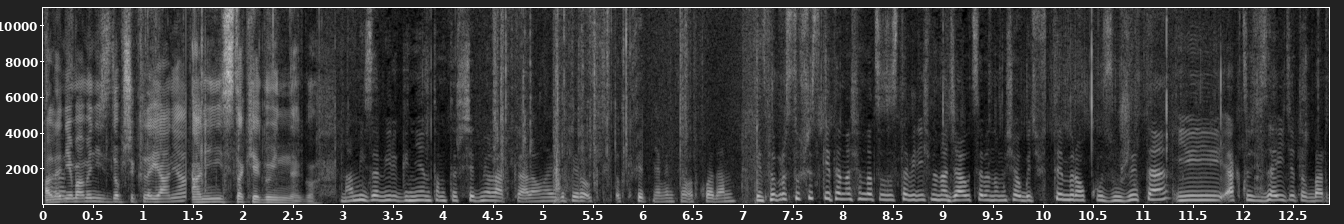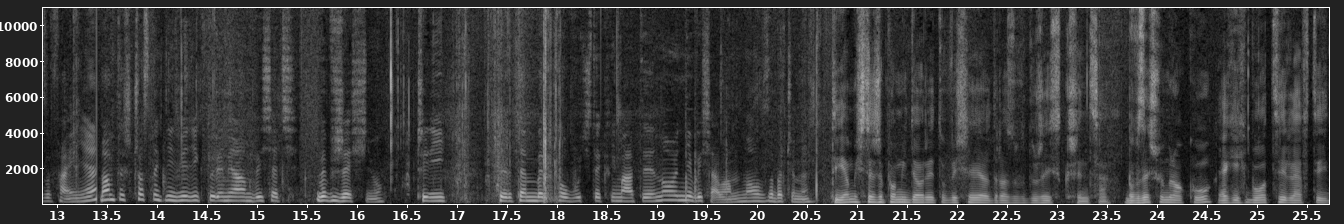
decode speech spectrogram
Ale nie mamy nic do przyklejania, ani nic takiego innego. Mam i zawilgniętą też siedmiolatkę, ale ona jest dopiero od, od kwietnia, więc ją odkładam. Więc po prostu wszystkie te nasiona, co zostawiliśmy na działce, będą musiały być w tym roku zużyte i jak coś zejdzie, to bardzo fajnie. Mam też czosnek niedźwiedzi, który miałam wysiać we wrześniu, czyli Tyrtember, powódź, te klimaty. No nie wysiałam, no zobaczymy. Ty, ja myślę, że pomidory to wysieję od razu w dużej skrzynce. Bo w zeszłym roku, jak ich było tyle, w tej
